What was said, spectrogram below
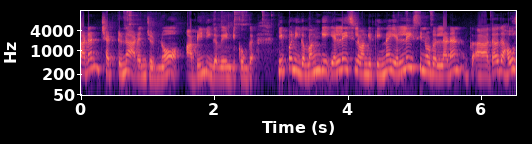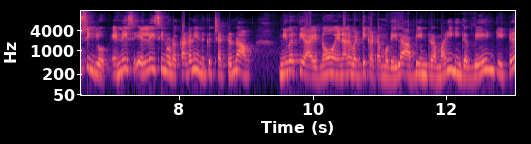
கடன் சட்டுன்னு அடைஞ்சிடணும் அப்படின்னு நீங்கள் வேண்டிக்கோங்க. இப்போ நீங்கள் வங்கி எல்ஐசியில் வாங்கியிருக்கீங்கன்னா எல்ஐசினோட லடன் அதாவது ஹவுசிங் லோன் என்ஐசி எல்ஐசினோட கடன் எனக்கு சட்டுன்னு நிவர்த்தி ஆகிடணும் என்னால் வட்டி கட்ட முடியல அப்படின்ற மாதிரி நீங்கள் வேண்டிட்டு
